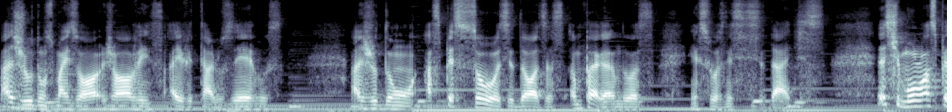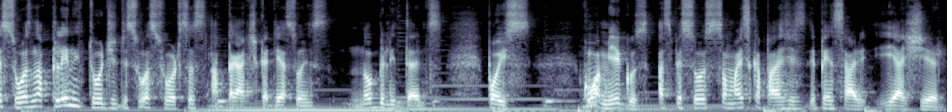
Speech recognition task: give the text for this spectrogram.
Ajudam os mais jovens a evitar os erros. Ajudam as pessoas idosas, amparando-as em suas necessidades. Estimulam as pessoas na plenitude de suas forças à prática de ações nobilitantes, pois, com amigos, as pessoas são mais capazes de pensar e agir.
